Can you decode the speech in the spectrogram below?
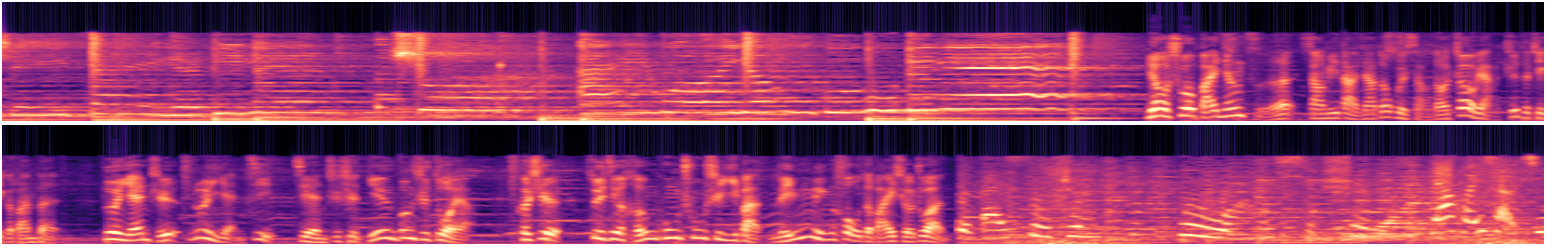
谁在耳边说爱我永不变？要说白娘子，想必大家都会想到赵雅芝的这个版本。论颜值，论演技，简直是巅峰之作呀！可是最近横空出世一版零零后的《白蛇传》，白素贞为我而起誓言，丫鬟小青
